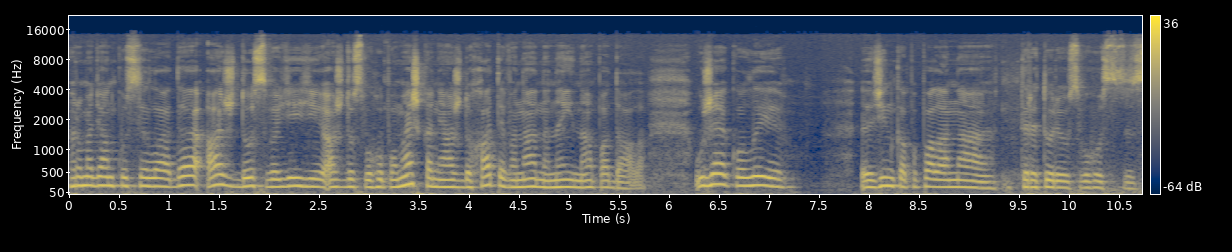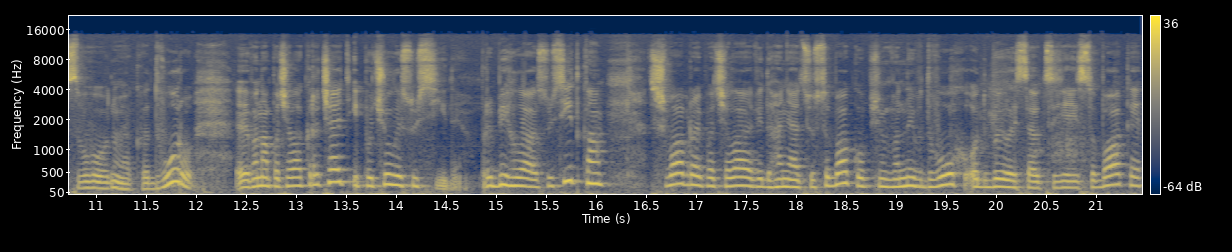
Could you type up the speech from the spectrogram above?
громадянку села, де аж до своєї, аж до свого помешкання, аж до хати вона на неї нападала. Уже коли жінка попала на територію свого, свого ну, як, двору, е, вона почала кричати і почули сусіди. Прибігла сусідка з шваброю, почала відганяти цю собаку. В общем, вони вдвох відбилися від цієї собаки.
